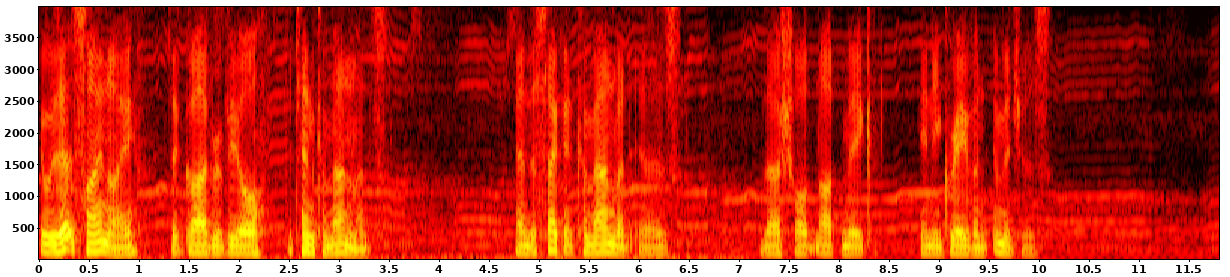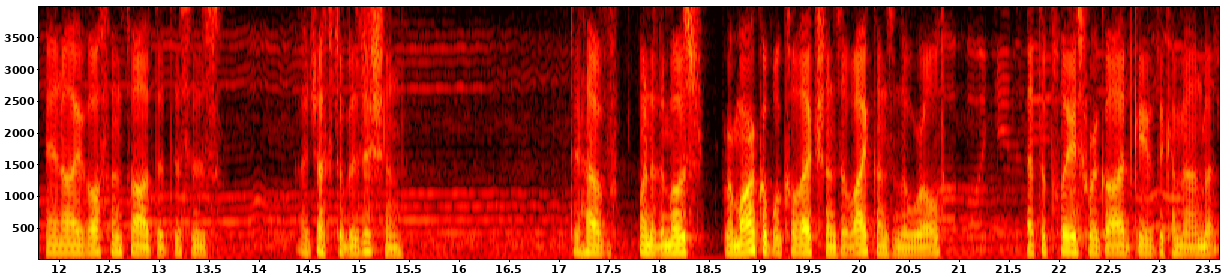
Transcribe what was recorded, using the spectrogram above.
It was at Sinai that God revealed the Ten Commandments. And the second commandment is, Thou shalt not make any graven images. And I've often thought that this is a juxtaposition to have one of the most remarkable collections of icons in the world at the place where God gave the commandment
